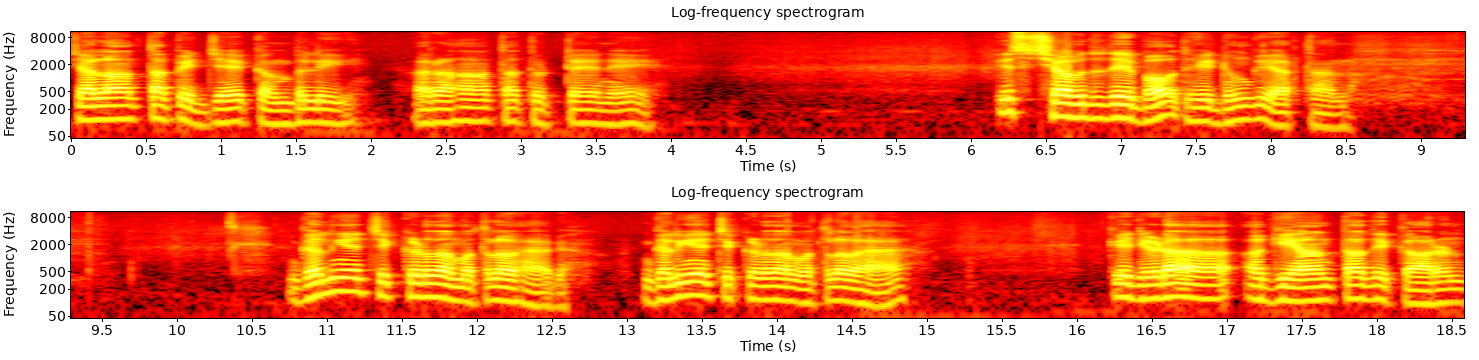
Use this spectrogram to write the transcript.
ਚਲਾਂ ਤਾਂ ਭਿੱਜੇ ਕੰਬਲੀ, ਰਹਾਂ ਤਾਂ ਟੁੱਟੇ ਨੇ ਇਸ ਸ਼ਬਦ ਦੇ ਬਹੁਤ ਹੀ ਡੂੰਘੇ ਅਰਥ ਹਨ। ਗਲੀਆਂ ਚਿੱਕੜ ਦਾ ਮਤਲਬ ਹੈ ਗਲੀਆਂ ਚਿੱਕੜ ਦਾ ਮਤਲਬ ਹੈ ਕਿ ਜਿਹੜਾ ਅਗਿਆਨਤਾ ਦੇ ਕਾਰਨ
